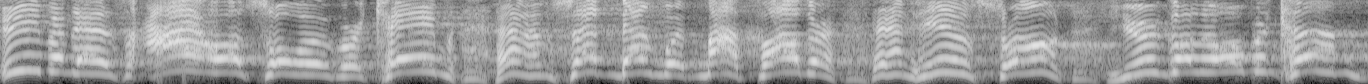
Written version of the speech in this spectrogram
Even as I also overcame and am sat down with my Father in his throne, you're going to overcome.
